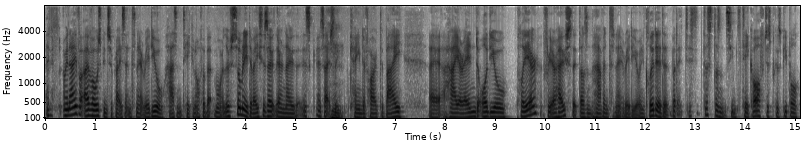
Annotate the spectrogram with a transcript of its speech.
I, I mean, I've I've always been surprised that internet radio hasn't taken off a bit more. There's so many devices out there now that it's it's actually Mm. kind of hard to buy uh, a higher end audio player for your house that doesn't have internet radio included. But it just it just doesn't seem to take off just because people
